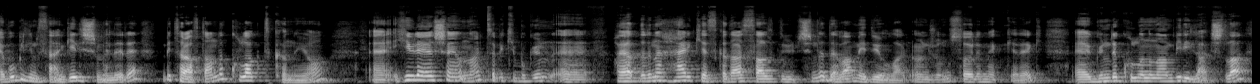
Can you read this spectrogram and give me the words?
e, bu bilimsel gelişmelere bir taraftan da kulak tıkanıyor. E, HIV'le yaşayanlar tabii ki bugün e, hayatlarına herkes kadar sağlıklı bir biçimde devam ediyorlar. Önce onu söylemek gerek. E, günde kullanılan bir ilaçla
